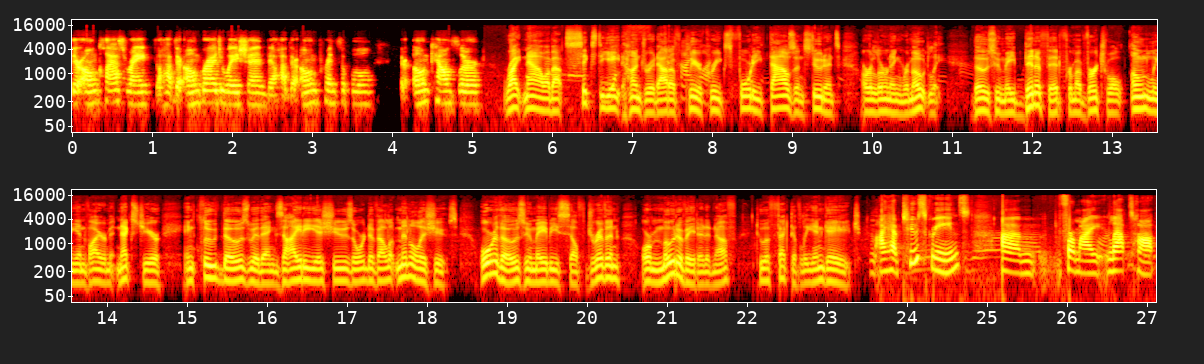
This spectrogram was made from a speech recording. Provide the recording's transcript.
their own class rank, they'll have their own graduation, they'll have their own principal, their own counselor. Right now, about 6,800 out of Clear Creek's 40,000 students are learning remotely. Those who may benefit from a virtual only environment next year include those with anxiety issues or developmental issues, or those who may be self driven or motivated enough to effectively engage. I have two screens um, for my laptop.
